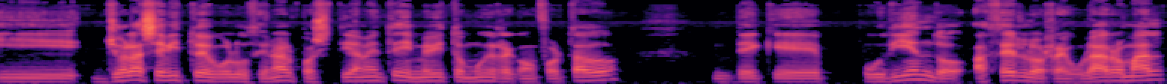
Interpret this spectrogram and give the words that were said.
y yo las he visto evolucionar positivamente y me he visto muy reconfortado de que pudiendo hacerlo regular o mal,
